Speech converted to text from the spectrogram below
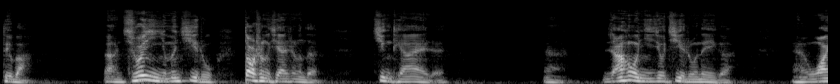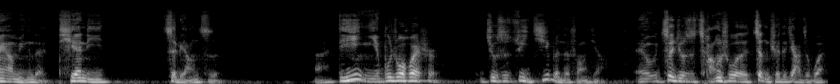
对吧？啊，所以你们记住道圣先生的敬天爱人，嗯，然后你就记住那个，嗯，王阳明的天理致良知，啊，第一你不做坏事，就是最基本的方向，哎，这就是常说的正确的价值观，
